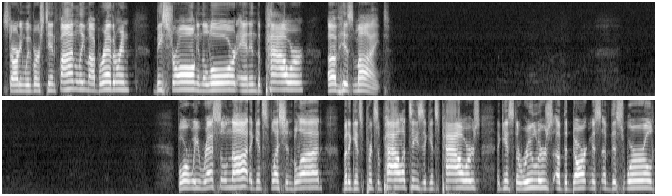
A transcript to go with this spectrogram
Starting with verse 10 Finally, my brethren, be strong in the Lord and in the power of his might. For we wrestle not against flesh and blood but against principalities, against powers, against the rulers of the darkness of this world,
